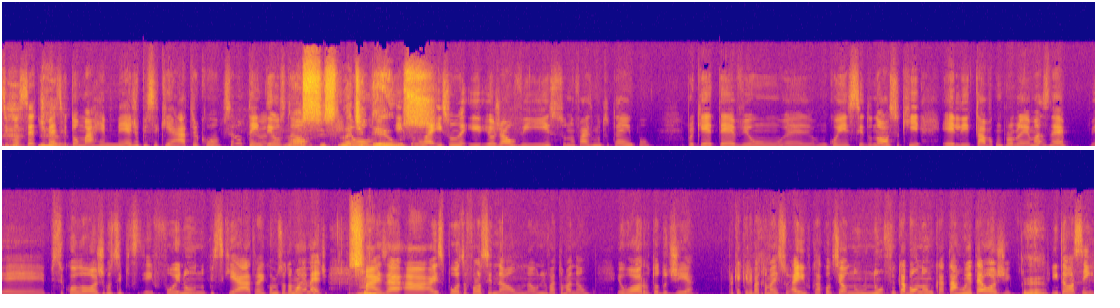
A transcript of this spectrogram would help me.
se você tivesse que tomar remédio psiquiátrico, você não tem Eu Deus, não. Nossa, isso não é Eu de ouvi- Deus. Isso não é, isso não é- eu já ouvi isso não faz muito tempo. Porque teve um, é, um conhecido nosso que ele estava com problemas, né? é, psicológicos e, e foi no, no psiquiatra e começou a tomar o remédio. Sim. Mas a, a, a esposa falou assim: não, não, ele não vai tomar, não. Eu oro todo dia. Pra que, que ele vai tomar isso? Aí o que aconteceu? Não, não fica bom nunca, tá ruim até hoje. É. Então, assim,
